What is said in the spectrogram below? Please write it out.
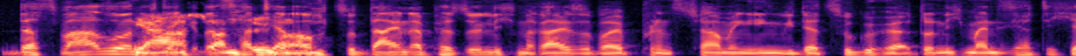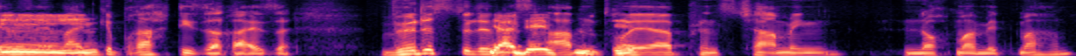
das war so. Und Ja, ich denke, das hat ja auch zu deiner persönlichen Reise bei Prince Charming irgendwie dazugehört. Und ich meine, sie hat dich ja Mhm. sehr weit gebracht, diese Reise. Würdest du denn Ja, das definitiv. Abenteuer Prince Charming nochmal mitmachen?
